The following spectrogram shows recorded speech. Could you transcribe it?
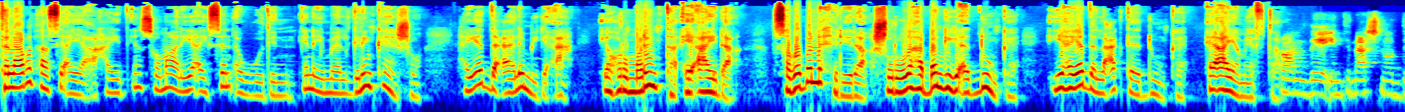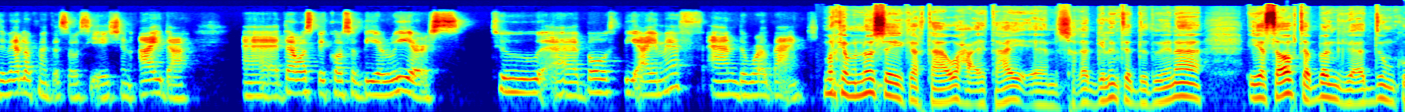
tallaabadaasi ayaa ahayd in soomaaliya aysan awoodin inay maalgelin ka hesho hay'adda caalamiga ah ee horumarinta ee aida sababo la xiriira shuruudaha bangiga adduunka iyo hay'adda lacagta adduunka ee i Uh, marka ma noo sheegi kartaa waxa ay tahay shaqogelinta dadweynaha iyo sababta bangiga adduunku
